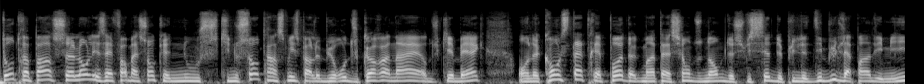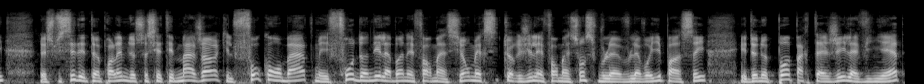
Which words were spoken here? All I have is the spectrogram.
d'autre part, selon les informations que nous, qui nous sont transmises par le bureau du coroner du Québec, on ne constaterait pas d'augmentation du nombre de suicides depuis le début de la pandémie. Le suicide est un problème de société majeur qu'il faut combattre, mais il faut donner la bonne information. Merci de corriger l'information si vous la, vous la voyez passer et de ne pas partager la vignette.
